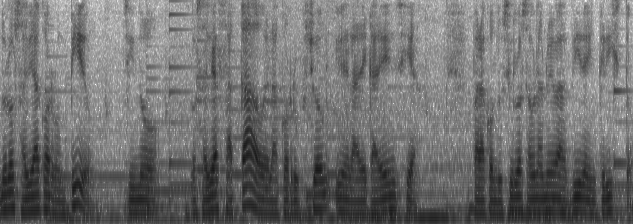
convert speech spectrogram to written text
no los había corrompido, sino los había sacado de la corrupción y de la decadencia para conducirlos a una nueva vida en Cristo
